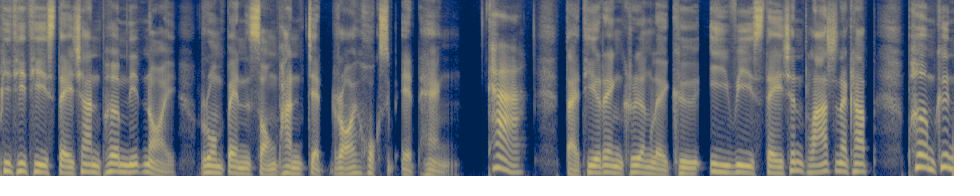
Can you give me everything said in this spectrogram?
PTT Station เพิ่มนิดหน่อย รวมเป็น 2,761 แห่ง ค่ะ แต่ที่เร่งเครื่องเลยคือ EV Station Plus นะครับ เพิ่มขึ้น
